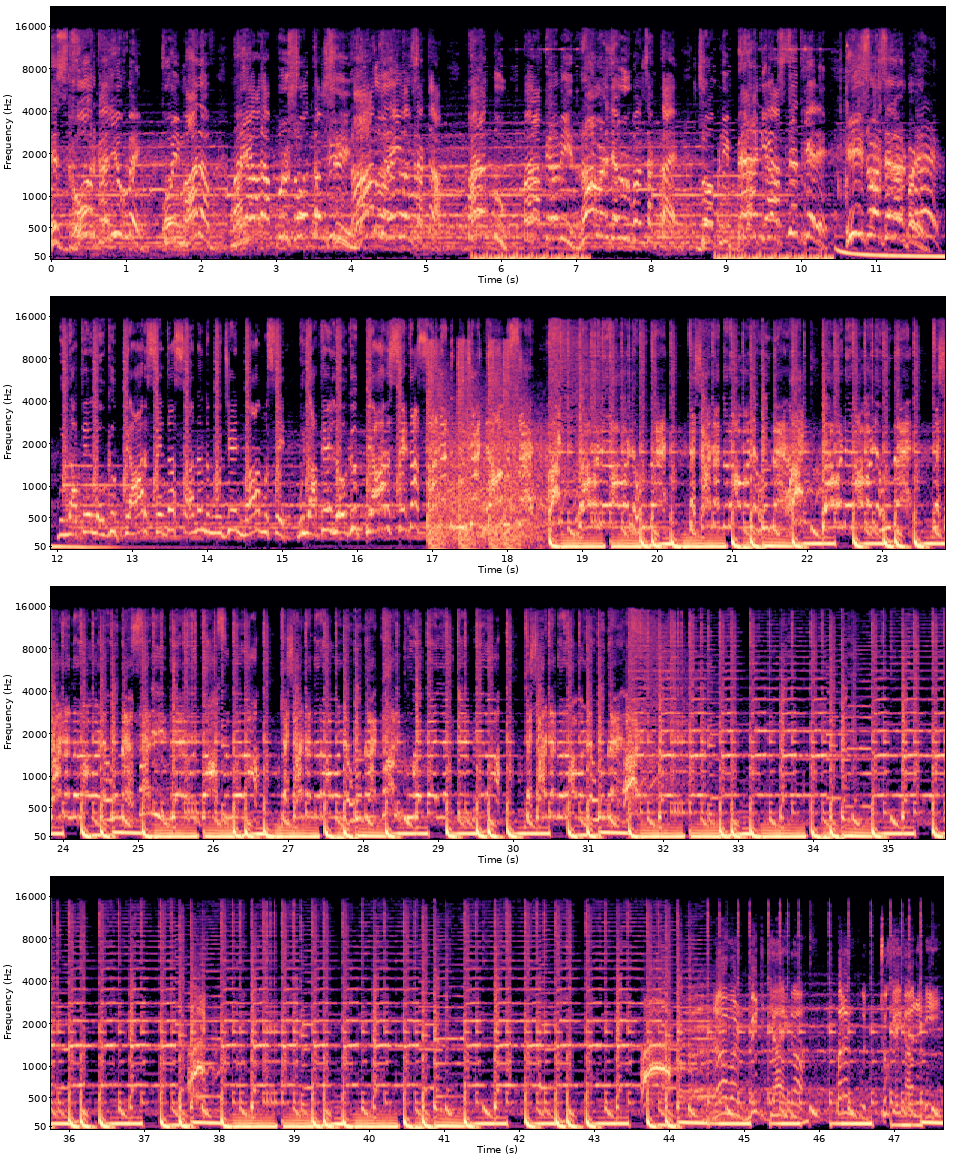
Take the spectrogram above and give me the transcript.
इस घोर कलयुग में कोई मानव मर्यादा पुरुषोत्तम श्री राम तो नहीं बन सकता। परंतु पराक्रमी रावण ज़रूर बन सकता है, जो अपनी बहन के अस्तित्व के लिए ईश्वर से लड़ पड़े। बुलाते लोग प्यार से, दस आनंद मुझे नाम से। बुलाते लोग प्यार से जाएगा परंतु झुकेगा नहीं।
